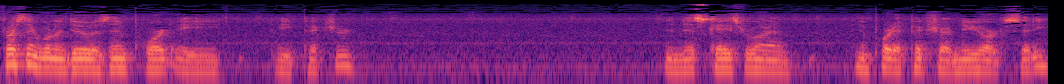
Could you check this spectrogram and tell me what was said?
First thing we're going to do is import a, a picture. In this case, we're going to import a picture of New York City.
